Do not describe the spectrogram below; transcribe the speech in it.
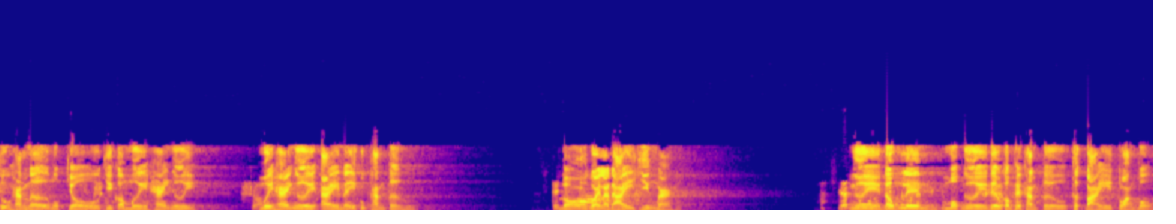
tu hành ở một chỗ chỉ có 12 người. 12 người ai nấy cũng thành tựu. Đó gọi là đại viên mãn Người đông lên Một người đều không thể thành tựu Thất bại toàn bộ.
